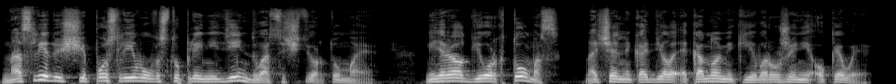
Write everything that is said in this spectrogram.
На следующий после его выступления день, 24 мая, генерал Георг Томас, начальник отдела экономики и вооружения ОКВ,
